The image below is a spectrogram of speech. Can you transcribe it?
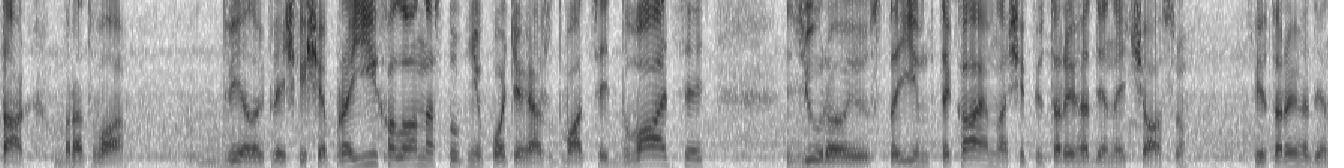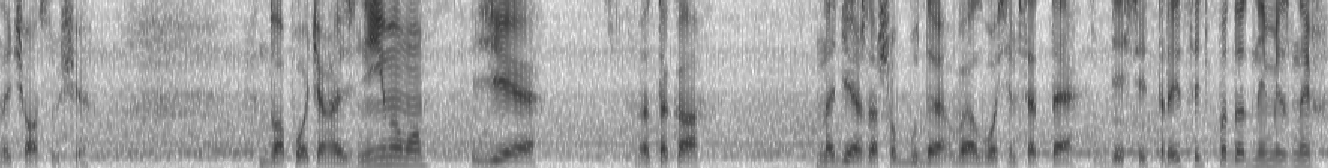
Так, братва, дві електрички ще проїхало, наступні потяги аж 2020. З Юрою стоїмо, втикаємо, наші півтори години часу. Півтори години часу ще. Два потяги знімемо. Є така надіжда, що буде ВЛ-80Т 1030 під одним із них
